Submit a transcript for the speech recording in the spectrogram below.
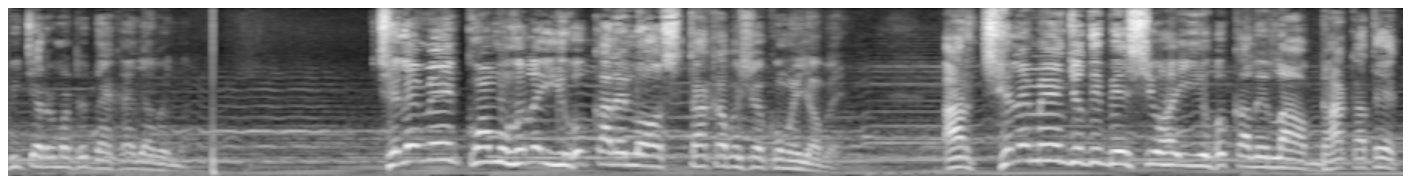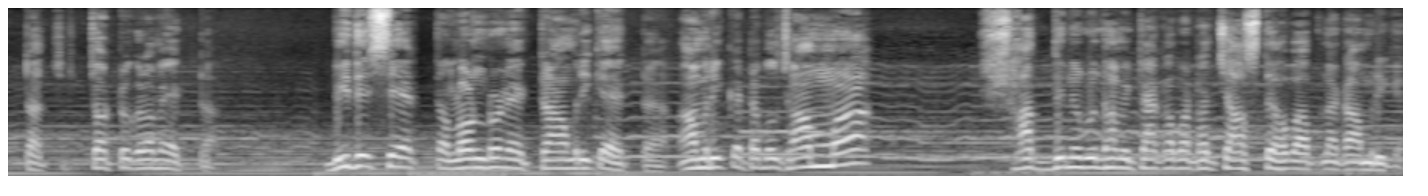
বিচারের মাঠে দেখা যাবে না। ছেলে মেয়ে কম হলে ইহকালে লস, টাকা পয়সা কমে যাবে। আর ছেলে মেয়ে যদি বেশি হয়, ইহকালে লাভ। ঢাকাতে একটা, চট্টগ্রামে একটা, বিদেশে একটা, লন্ডনে একটা আমেরিকা একটা। আমেরিকাটা বলছে, আম্মা, সাত দিনের মধ্যে আমি টাকা পাঠাচ্ছি, আসতে হবে আপনাকে আমেরিকা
